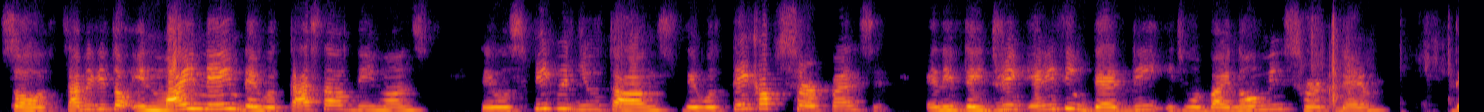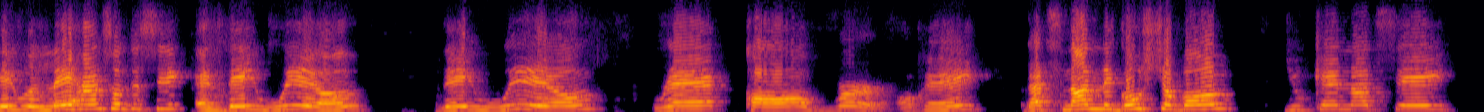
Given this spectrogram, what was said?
So, sabi dito, in my name, they will cast out demons, they will speak with new tongues, they will take up serpents, and if they drink anything deadly, it will by no means hurt them. They will lay hands on the sick, and they will they will recover. Okay? That's non-negotiable. You cannot say,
